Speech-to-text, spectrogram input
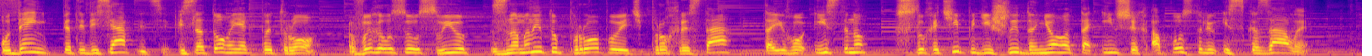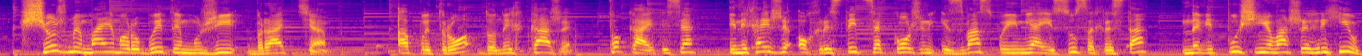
У день п'ятидесятниці, після того як Петро виголосив свою знамениту проповідь про Христа та Його істину, слухачі підійшли до нього та інших апостолів і сказали. Що ж ми маємо робити, мужі, браття? А Петро до них каже: Покайтеся, і нехай же охреститься кожен із вас у ім'я Ісуса Христа на відпущення ваших гріхів,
